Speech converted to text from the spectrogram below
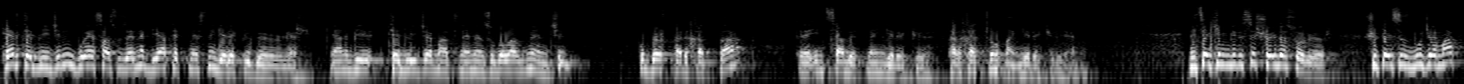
Her tebliğcinin bu esas üzerine biat etmesini gerekli görürler. Yani bir tebliğ cemaatine mensup olabilmen için bu dört tarikatta e, intisap etmen gerekiyor. Tarikatçı olman gerekiyor yani. Nitekim birisi şöyle soruyor. Şüphesiz bu cemaat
